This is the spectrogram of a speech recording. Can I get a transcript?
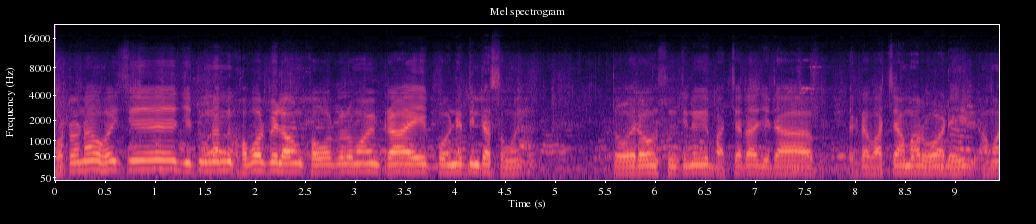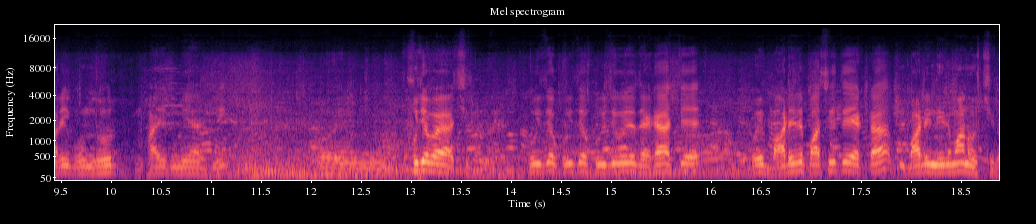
ঘটনা হয়েছে যেটুকু আমি খবর পেলাম খবর পেলাম আমি প্রায় পৌনে তিনটার সময়। তো এরকম শুনছি নাকি বাচ্চাটা যেটা, একটা বাচ্চা আমার ওয়ার্ডে আমারই বন্ধুর ভাই মেয়ে আর কি, ওই খুঁজে পাওয়া যাচ্ছিল না। খুঁজতে খুঁজতে খুঁজতে খুঁজতে দেখা যাচ্ছে, ওই বাড়ির পাশেতে একটা বাড়ি নির্মাণ হচ্ছিল।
